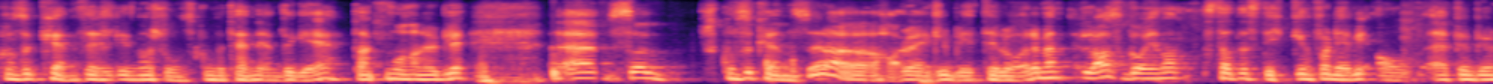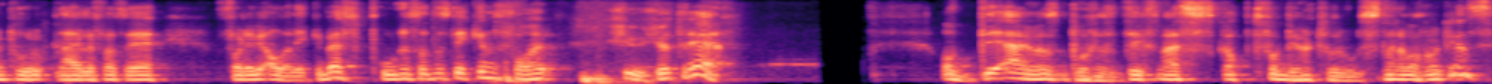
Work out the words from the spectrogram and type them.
konsekvenser helt i innovasjonskomiteen i MDG. Takk, Mona Haugli. Eh, Så konsekvenser har jo egentlig blitt til året. Men la oss gå gjennom statistikken for det vi alle, eh, Tore, nei, for, si, for det vi alle liker best. Pornostatistikken for 2023. Og det er jo en pornostatistikk som er skapt for Bjørn Tor Olsen, eller hva, folkens?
